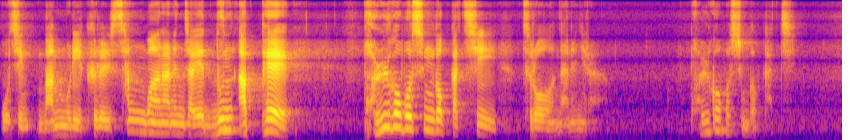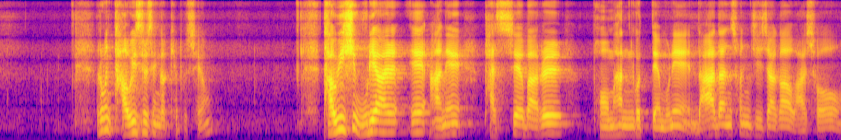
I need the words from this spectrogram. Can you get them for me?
오직 만물이 그를 상관하는 자의 눈 앞에 벌거벗은 것 같이 드러나느니라. 벌거벗은 것 같지. 여러분 다윗을 생각해 보세요. 다윗이 우리의 아내 바세바를 범한 것 때문에 나단 선지자가 와서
